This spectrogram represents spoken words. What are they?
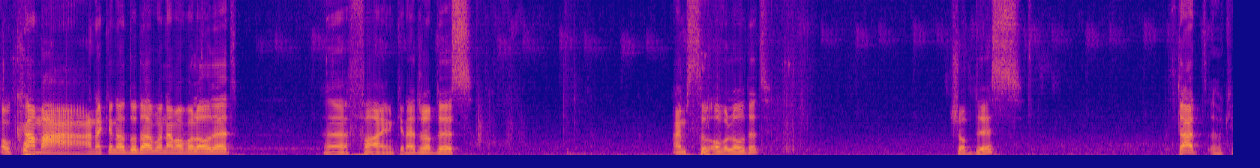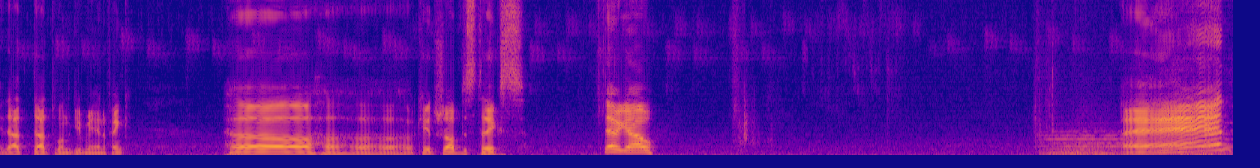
Oh, come on! I cannot do that when I'm overloaded. Uh, fine. Can I drop this? I'm still overloaded. Drop this. That, okay, that, that won't give me anything. Uh, okay, drop the sticks. There we go. And...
